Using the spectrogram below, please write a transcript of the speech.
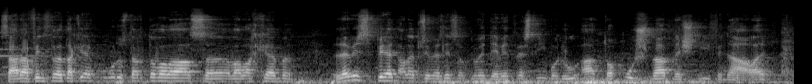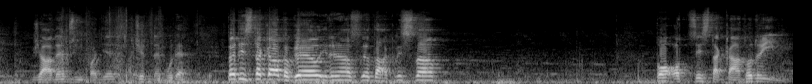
Sára Finsterle také v úvodu startovala s Valachem Levis 5, ale přivezli celkově 9 trestných bodů a to už na dnešní finále v žádném případě stačit nebude. Pedis Staccato Gel, 11 letá Klisna, po otci Staccato Dream.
